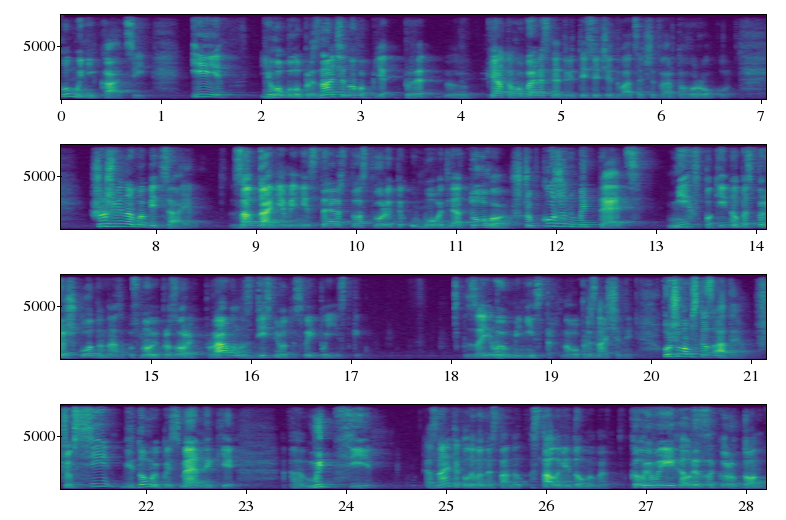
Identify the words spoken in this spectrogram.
комунікацій. І його було призначено п'я- пре- е, 5 вересня 2024 року. Що ж він нам обіцяє? Завдання міністерства створити умови для того, щоб кожен митець міг спокійно, безперешкодно на основі прозорих правил здійснювати свої поїздки. Заявив міністр новопризначений. Хочу вам сказати, що всі відомі письменники, е, митці, знаєте, коли вони стали відомими? Коли виїхали за кордон.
